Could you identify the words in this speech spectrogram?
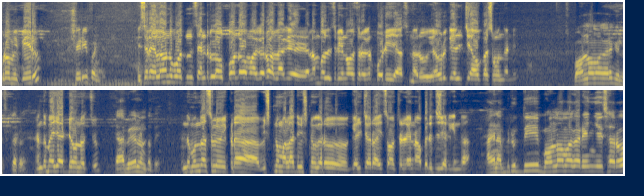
బ్రో మీ పేరు? షరీఫ్ అండి. ఈసారి ఎలా ఉండబోతుంది? సెంటర్లో బొండవమ్మ గారు అలాగే ఎలంపల్లి శ్రీనివాసరావు గారు పోటీ చేస్తున్నారు. ఎవరు గెలిచే అవకాశం ఉందండి? బొండమ్మ గారే గెలుస్తారు. ఎంత మెజార్టీ ఉండొచ్చు? యాభై వేలు ఉంటుంది. ఇంత ముందు అసలు ఇక్కడ విష్ణు మల్లాది విష్ణు గారు గెలిచారు ఐదు సంవత్సరాలైన అభివృద్ధి జరిగిందా? ఆయన అభివృద్ధి బొండమ్మ గారు ఏం చేశారో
